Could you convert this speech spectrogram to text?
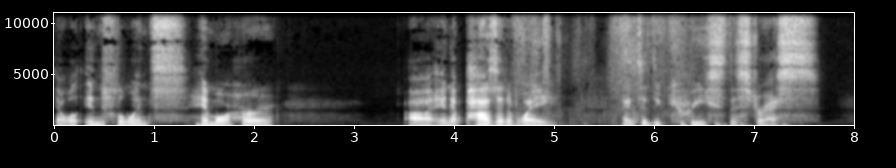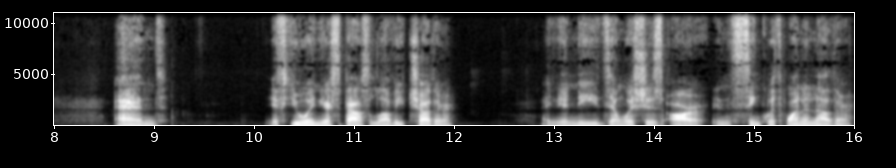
that will influence him or her uh, in a positive way and to decrease the stress. And if you and your spouse love each other and your needs and wishes are in sync with one another,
